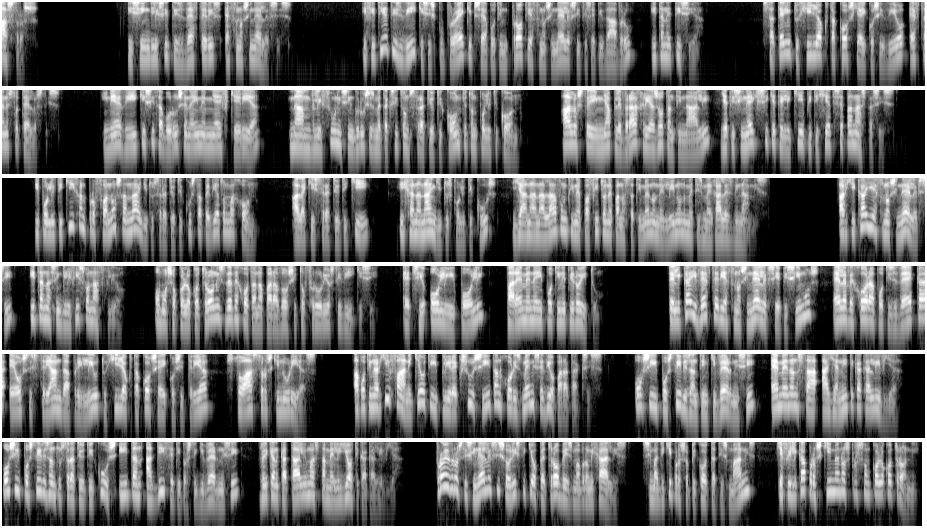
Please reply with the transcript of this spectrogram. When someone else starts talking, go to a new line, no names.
Άστρος. Η σύγκληση της δεύτερης εθνοσυνέλευσης. Η θητεία της διοίκησης που προέκυψε από την πρώτη εθνοσυνέλευση της Επιδαύρου ήταν ετήσια. Στα τέλη του 1822 έφτανε στο τέλος της. Η νέα διοίκηση θα μπορούσε να είναι μια ευκαιρία να αμβληθούν οι συγκρούσεις μεταξύ των στρατιωτικών και των πολιτικών. Άλλωστε, η μια πλευρά χρειαζόταν την άλλη για τη συνέχιση και τελική επιτυχία της Επανάστασης. Οι πολιτικοί είχαν προφανώς ανάγκη τους στρατιωτικούς στα πεδία των μαχών, αλλά και οι στρατιωτικοί είχαν ανάγκη τους πολιτικούς για να αναλάβουν την επαφή των επαναστατημένων Ελλήνων με τις μεγάλες δυνάμεις. Αρχικά η Εθνοσυνέλευση ήταν να συγκληθεί στον Ναύπλιο, όμως ο Κολοκοτρόνης δεν δεχόταν να παραδώσει το φρούριο στη διοίκηση. Έτσι όλη η πόλη παρέμενε υπό την επιρροή του. Τελικά η δεύτερη Εθνοσυνέλευση επισήμως έλαβε χώρα από τις 10 έως τις 30 Απριλίου του 1823 στο Άστρος Κινουρίας. Από την αρχή φάνηκε ότι οι πληρεξούσιοι ήταν χωρισμένοι σε δύο παρατάξεις. Όσοι υποστήριζαν την κυβέρνηση έμεναν στα Αγιανίτικα καλύβια. Όσοι υποστήριζαν τους στρατιωτικούς ή ήταν αντίθετοι προς την κυβέρνηση βρήκαν κατάλημα στα Μελιγιώτικα καλύβια. Πρόεδρος της συνέλευσης ορίστηκε ο Πετρόμπεϊς Μαυρομιχάλης, σημαντική προσωπικότητα της Μάνης και φιλικά προσκύμενος προς τον Κολοκοτρόνη.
